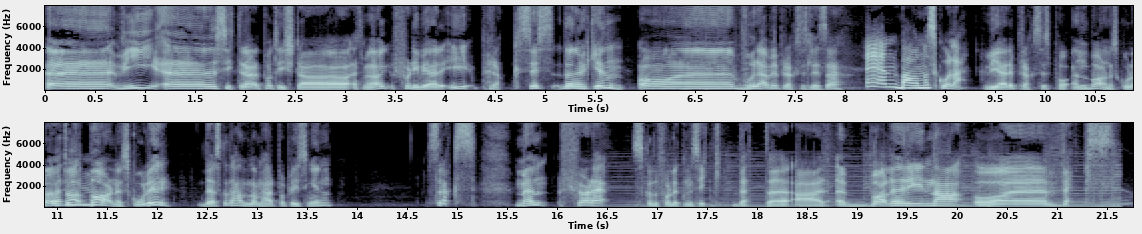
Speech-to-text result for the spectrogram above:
Eh, vi eh, sitter her på tirsdag ettermiddag fordi vi er i praksis denne uken. Og eh, hvor er vi i praksis, Lise? En barneskole. Vi er i praksis på en barneskole. Og vet du hva? Barneskoler det skal det handle om her på Opplysningen straks. Men før det skal du få litt musikk. Dette er Ballerina og Veps.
